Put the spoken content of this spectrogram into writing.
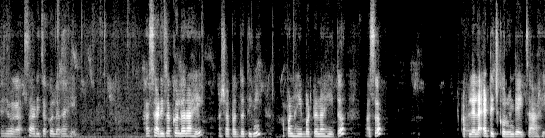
तर हे बघा साडीचा कलर आहे. हा साडीचा कलर आहे. अशा पद्धतीने आपण हे बटन आहे इथं असं आपल्याला अटॅच करून द्यायचं आहे.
